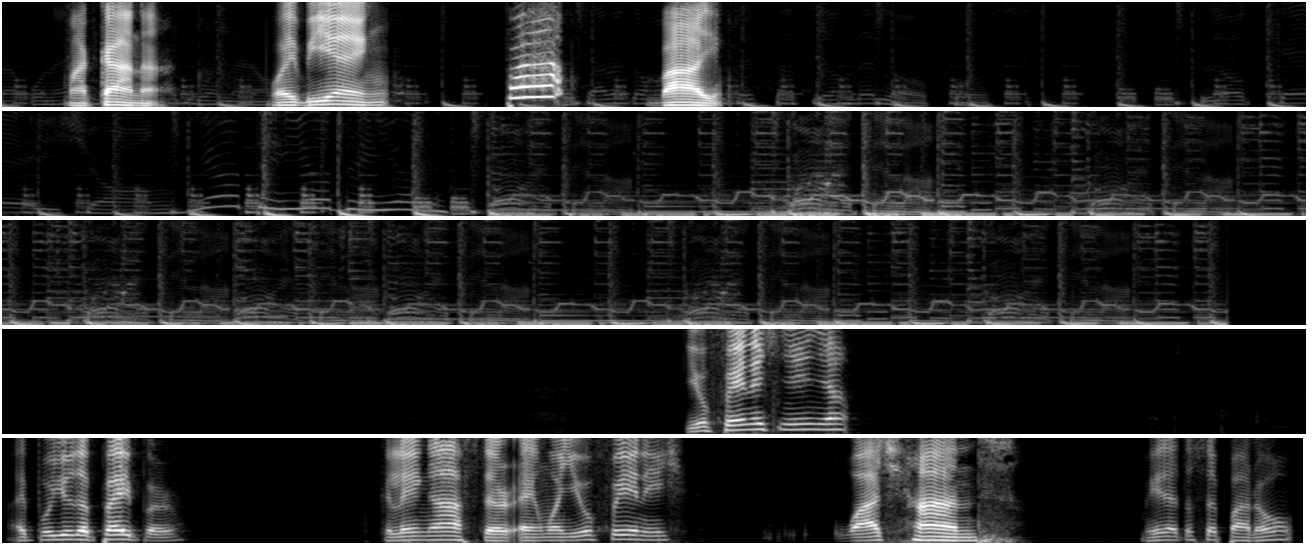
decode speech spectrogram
macana. Pues bien, pa, bye. You finish, niña? I put you the paper. Clean after. And when you finish, wash hands. Mira, esto se paró.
